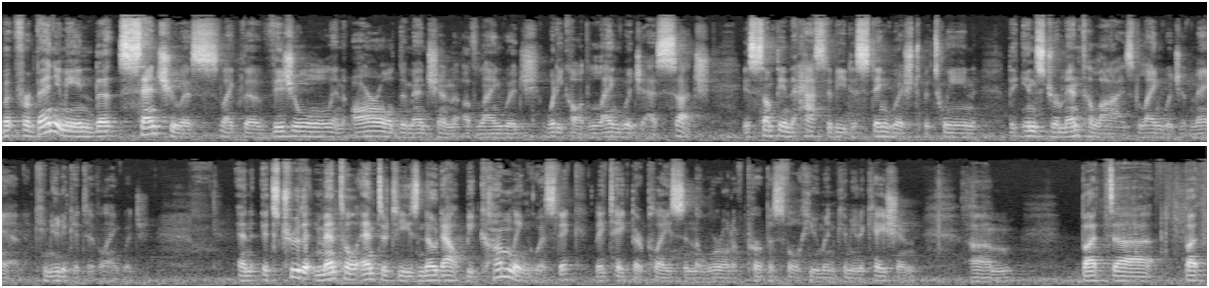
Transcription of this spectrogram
But for Benjamin, the sensuous, like the visual and oral dimension of language, what he called language as such, is something that has to be distinguished between the instrumentalized language of man, communicative language. And it's true that mental entities no doubt become linguistic, they take their place in the world of purposeful human communication. Um, but, uh, but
